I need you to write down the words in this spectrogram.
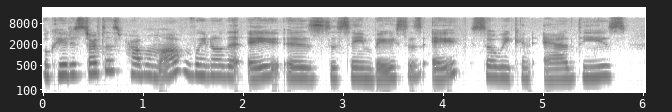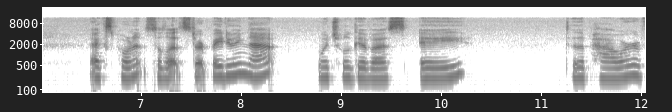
Okay, to start this problem off, we know that a is the same base as a, so we can add these exponents. So let's start by doing that, which will give us a to the power of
